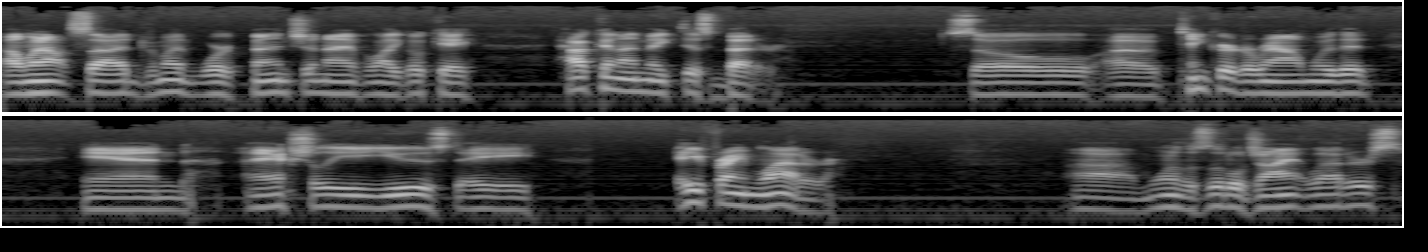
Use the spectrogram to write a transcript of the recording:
I went outside to my workbench, and I'm like, okay, how can I make this better? So I tinkered around with it, and I actually used a A-frame ladder, uh, one of those little giant ladders,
